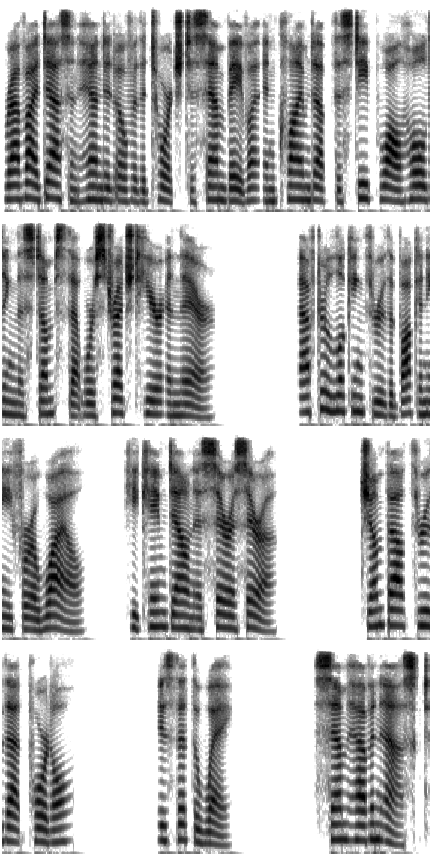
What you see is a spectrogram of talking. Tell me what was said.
Ravidasan handed over the torch to Sambhava and climbed up the steep wall holding the stumps that were stretched here and there. After looking through the balcony for a while, he came down as Sarasara. Jump out through that portal? Is that the way? Sambhavan asked.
